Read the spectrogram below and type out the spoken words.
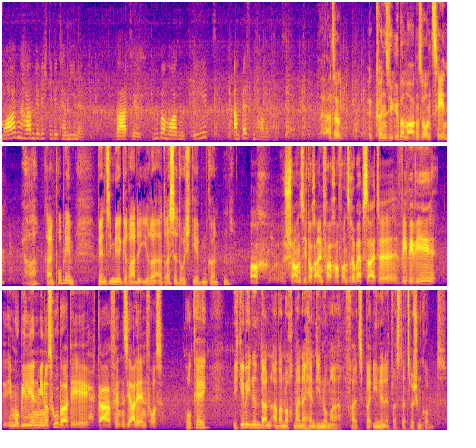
morgen haben wir wichtige Termine. Warte, übermorgen geht, am besten vormittags. Also, äh, können Sie übermorgen so um 10? Ja, kein Problem. Wenn Sie mir gerade Ihre Adresse durchgeben könnten? Ach, schauen Sie doch einfach auf unsere Webseite www.immobilien-huber.de. Da finden Sie alle Infos. Okay. Ich gebe Ihnen dann aber noch meine Handynummer, falls bei Ihnen etwas dazwischenkommt.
